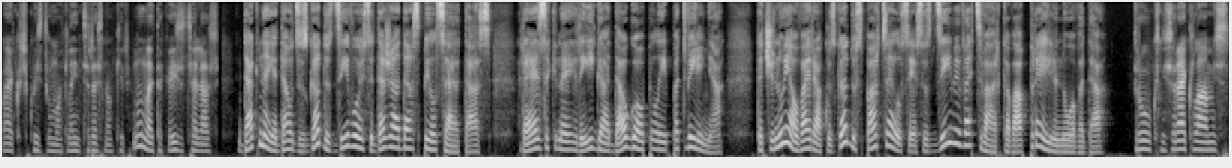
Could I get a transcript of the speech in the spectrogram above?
vai kaut ko izdomāt, lai interesanāk ir, nu, lai tā kā izceļās. Dagneja daudzus gadus dzīvojusi dažādās pilsētās - Rēzeknē, Rīgā, Daugopilī, pat Viļņā, taču nu jau vairākus gadus pārcēlusies uz dzīvi Vecvārkavā, Preļu novadā. Trūksnis, reklāmas,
